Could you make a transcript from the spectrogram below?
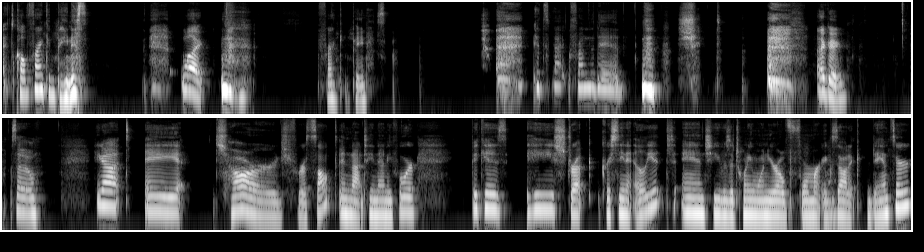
It's called Frankenpenis. like Frankenpenis. it's back from the dead. Shit. okay. So he got a charge for assault in 1994 because he struck Christina Elliott, and she was a 21 year old former exotic dancer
